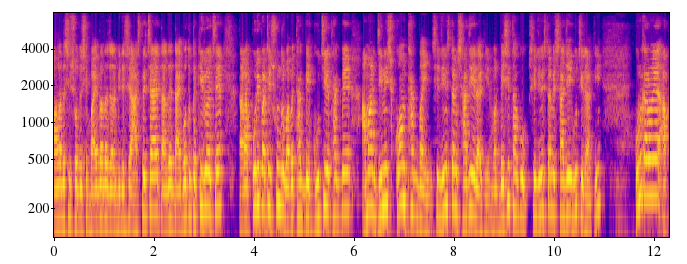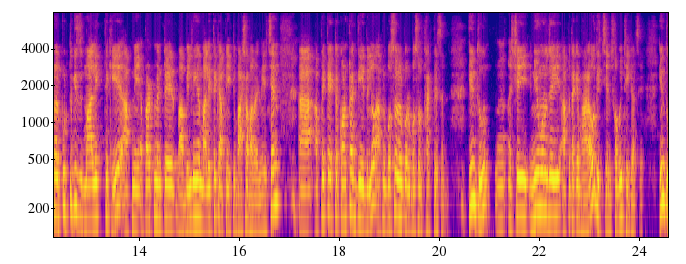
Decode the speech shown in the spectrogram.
বাংলাদেশি স্বদেশী ভাই ব্রাদার যারা বিদেশে আসতে চায়, তাদের দায়বদ্ধতা কী রয়েছে? তারা পরিপাটি সুন্দরভাবে থাকবে, গুছিয়ে থাকবে। আমার জিনিস কম থাক ভাই, সেই জিনিসটা আমি সাজিয়ে রাখি, আমার বেশি থাকুক, সেই জিনিসটা আমি সাজিয়ে গুছিয়ে রাখি। কোনো কারণে আপনার পর্তুগিজ মালিক থেকে আপনি অ্যাপার্টমেন্টের বা বিল্ডিংয়ের মালিক থেকে আপনি একটি বাসা ভাড়া নিয়েছেন আপনাকে একটা কন্ট্রাক্ট দিয়ে দিল, আপনি বছরের পর বছর থাকতেছেন। কিন্তু সেই নিয়ম অনুযায়ী আপনি তাকে ভাড়াও দিচ্ছেন, সবই ঠিক আছে। কিন্তু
